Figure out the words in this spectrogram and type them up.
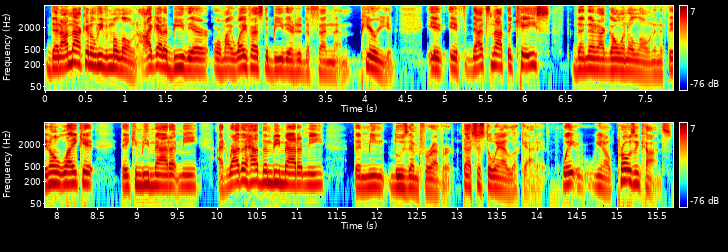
then I'm not going to leave them alone. I got to be there, or my wife has to be there to defend them. Period. If if that's not the case, then they're not going alone. And if they don't like it, they can be mad at me. I'd rather have them be mad at me than me lose them forever. That's just the way I look at it. Wait, you know, pros and cons.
